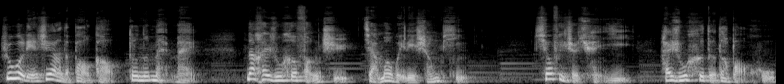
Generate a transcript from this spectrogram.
如果连这样的报告都能买卖，那还如何防止假冒伪劣商品？消费者权益还如何得到保护？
